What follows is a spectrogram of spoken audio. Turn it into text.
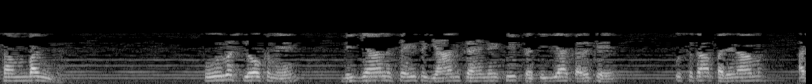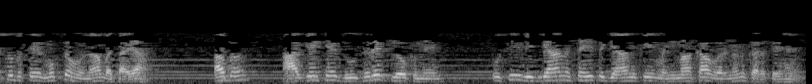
संबंध। पूर्व श्लोक में विज्ञान सहित ज्ञान कहने की प्रतिज्ञा करके उसका परिणाम अशुभ से मुक्त होना बताया। अब आगे के दूसरे श्लोक में उसी विज्ञान सहित ज्ञान की महिमा का वर्णन करते हैं।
